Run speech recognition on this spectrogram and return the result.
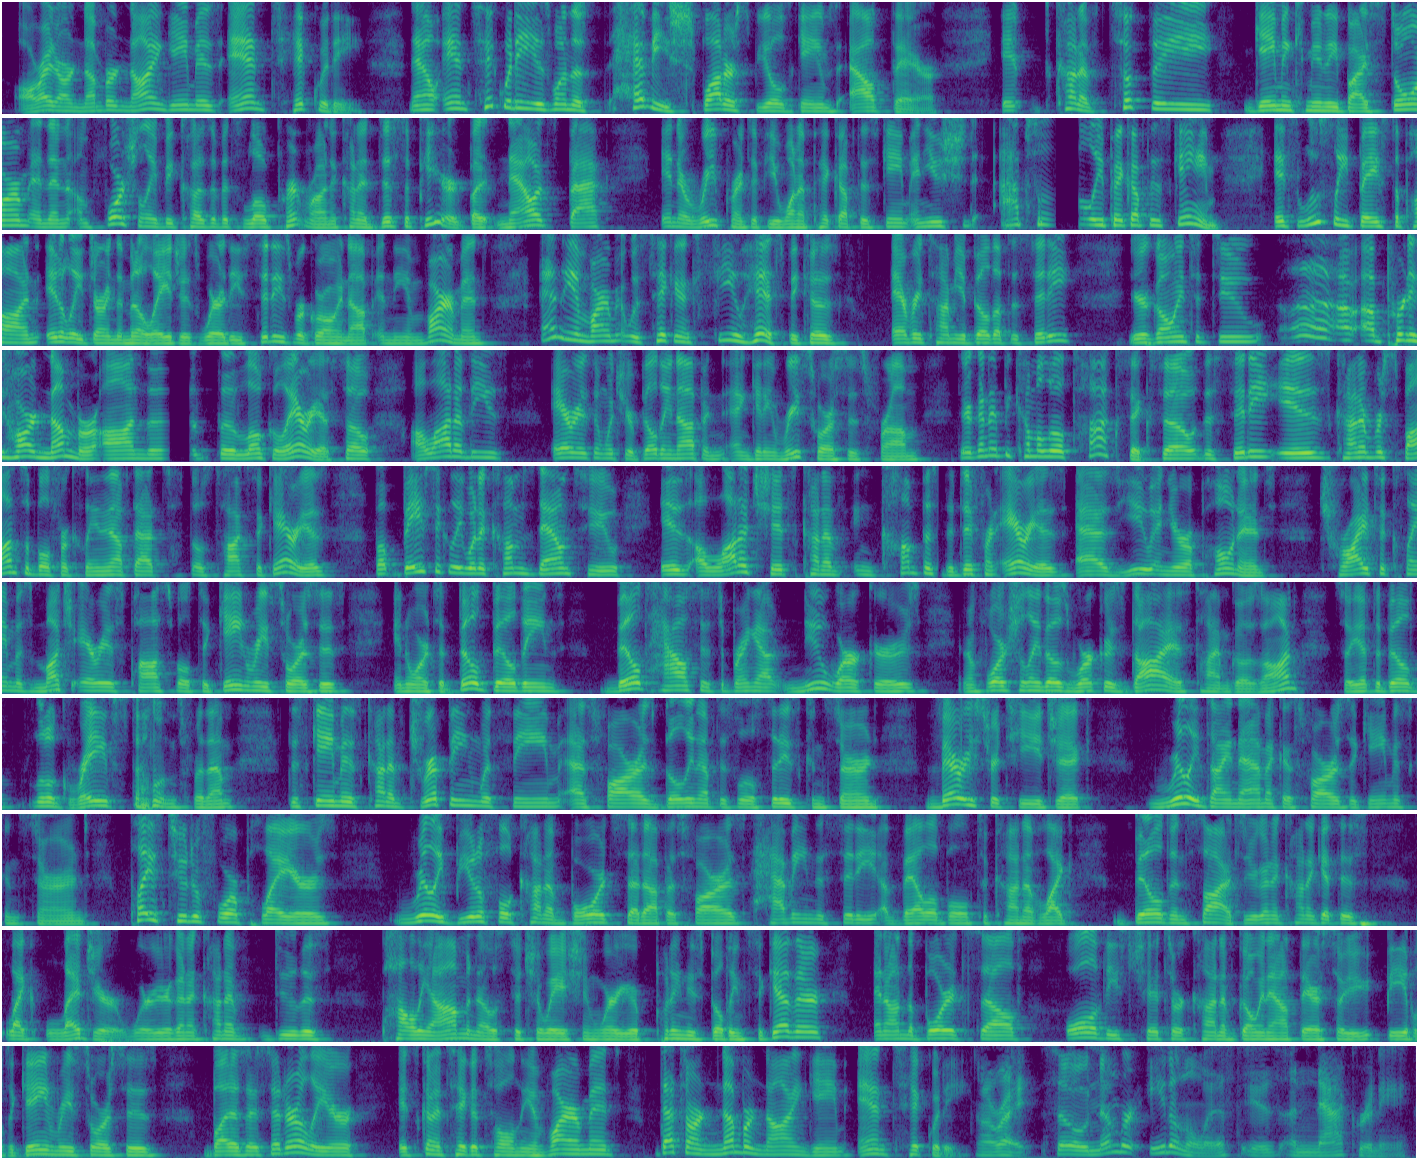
All right, our number nine game is Antiquity. Now, Antiquity is one of those heavy Splotter Spellen games out there. It kind of took the gaming community by storm, and then unfortunately, because of its low print run, it kind of disappeared. But now it's back in a reprint if you want to pick up this game, and you should absolutely pick up this game. It's loosely based upon Italy during the Middle Ages, where these cities were growing up in the environment, and the environment was taking a few hits because every time you build up the city, you're going to do uh, a, pretty hard number on the, the local area. So a lot of these areas in which you're building up and, and getting resources from, they're going to become a little toxic. So the city is kind of responsible for cleaning up that those toxic areas. But basically, what it comes down to is a lot of chits kind of encompass the different areas as you and your opponents try to claim as much area as possible to gain resources in order to build buildings, build houses to bring out new workers. And unfortunately, those workers die as time goes on. So you have to build little gravestones for them. This game is kind of dripping with theme as far as building up this little city is concerned. Very strategic, really dynamic as far as the game is concerned. Plays two to four players. Really beautiful kind of board setup as far as having the city available to kind of like build inside. So you're going to kind of get this like ledger where you're going to kind of do this polyomino situation where you're putting these buildings together and on the board itself all of these chits are kind of going out there so you be able to gain resources. But as i said earlier it's going to take a toll on the environment. That's our number nine game antiquity. All right. So number eight on the list is anachrony.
